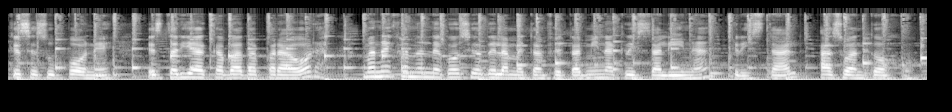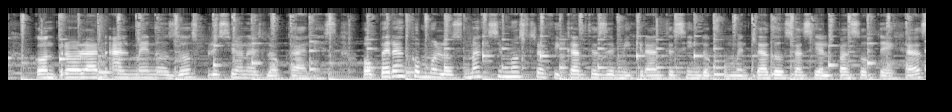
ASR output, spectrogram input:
que se supone estaría acabada para ahora. Manejan el negocio de la metanfetamina cristalina, cristal, a su antojo controlan al menos dos prisiones locales, operan como los máximos traficantes de migrantes indocumentados hacia El Paso, Texas,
